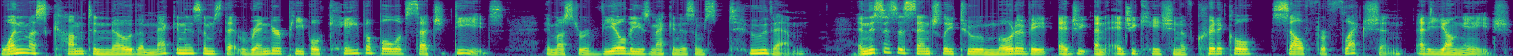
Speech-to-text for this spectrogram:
one must come to know the mechanisms that render people capable of such deeds. They must reveal these mechanisms to them. And this is essentially to motivate edu- an education of critical self reflection at a young age.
